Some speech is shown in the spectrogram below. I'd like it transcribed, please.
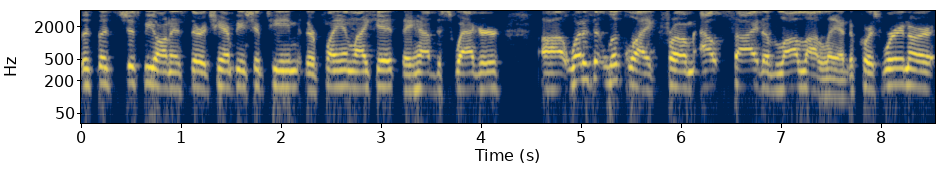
Let's, let's just be honest. They're a championship team. They're playing like it. They have the swagger. Uh, what does it look like from outside of La La Land? Of course, we're in our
